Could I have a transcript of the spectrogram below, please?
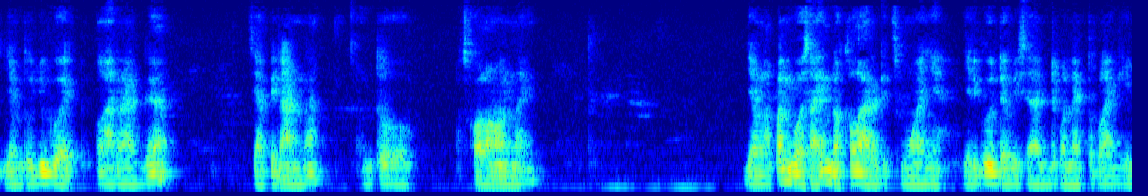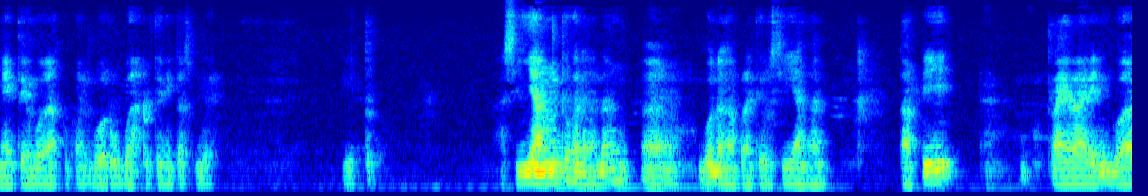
jam 7 gue olahraga siapin anak untuk sekolah online. Jam 8 gue sain udah kelar gitu semuanya. Jadi gue udah bisa depan laptop lagi. Nah itu yang gue lakukan. Gue rubah rutinitas gue gitu. Siang itu kadang-kadang uh, gue udah gak pernah tidur siang kan. Tapi terakhir-terakhir ini gue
